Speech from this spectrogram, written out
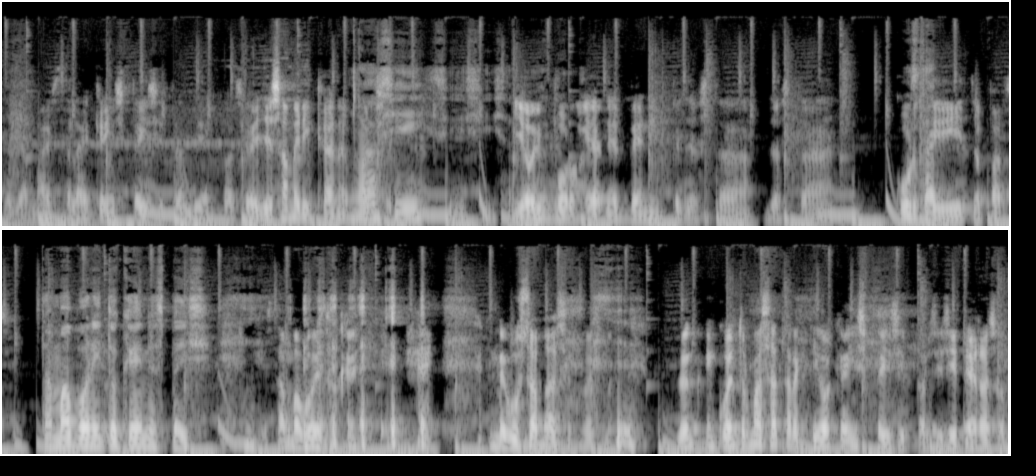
se llama esta? La de Kane Spacey también, parce. Belleza americana, Ah, parce. sí, sí, sí. Y hoy por hoy Annette Bening pues ya está, ya está curtidita, parce. Está más bonito que en Space. Está más bueno. que- me gusta más, me- me- lo encuentro más atractivo que Kevin Spacey, parce. Sí, tienes razón.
